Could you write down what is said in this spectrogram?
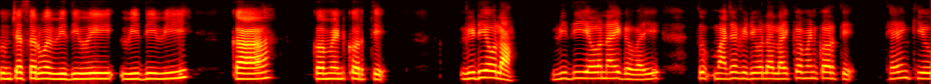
तुमच्या सर्व विधिवी विधिवी का कमेंट करते? व्हिडिओला. व्हिडिओ नाही ग बाई. तू माझ्या व्हिडिओला लाईक कमेंट करते. Thank you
